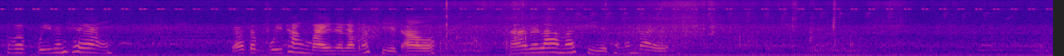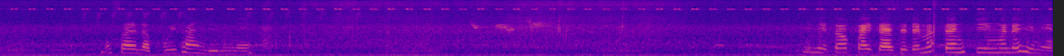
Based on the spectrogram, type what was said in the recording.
เพราะว่าปุ๋ยมันแพงแล้วแต่ปุ๋ยทั้งใบเนี่ยเรามาฉีดเอาหาเวลามาฉีดให้มันได้มาใส่แล้วปุ๋ยทั้งดินเนี่ย ที่นี่ต่อไปไก่จะได้มาแต่งกิ่งมันได้ที่นี่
